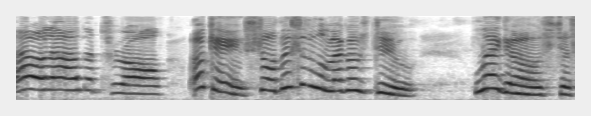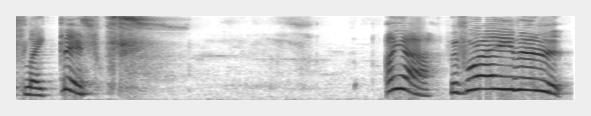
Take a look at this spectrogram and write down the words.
Oh no, control. Okay, so this is what Legos do. Legos just like this. Oh yeah. Before I even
